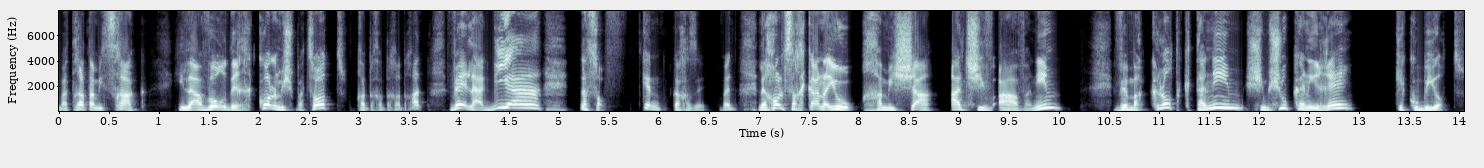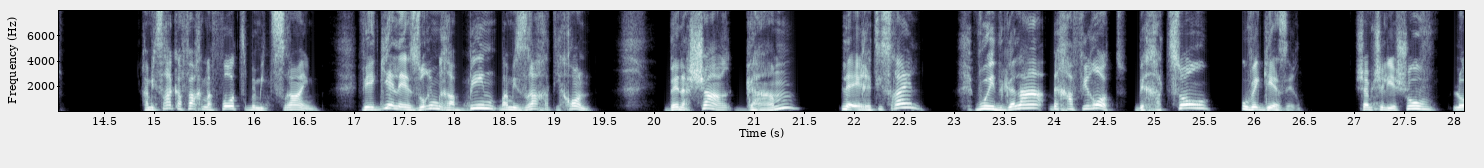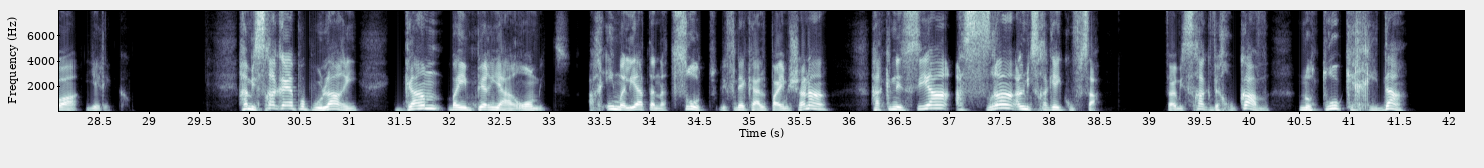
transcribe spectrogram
מטרת המשחק היא לעבור דרך כל המשבצות, אחת אחת אחת אחת, ולהגיע לסוף. כן, ככה זה עובד. לכל שחקן היו חמישה עד שבעה אבנים, ומקלות קטנים שימשו כנראה כקוביות. המשחק הפך נפוץ במצרים, והגיע לאזורים רבים במזרח התיכון. בין השאר גם לארץ ישראל. והוא התגלה בחפירות, בחצור ובגזר, שם של יישוב, לא הירק. המשחק היה פופולרי גם באימפריה הרומית, אך עם עליית הנצרות לפני כאלפיים שנה, הכנסייה אסרה על משחקי קופסה, והמשחק וחוקיו נותרו כחידה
